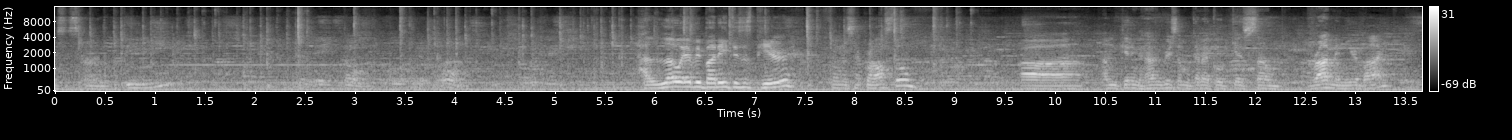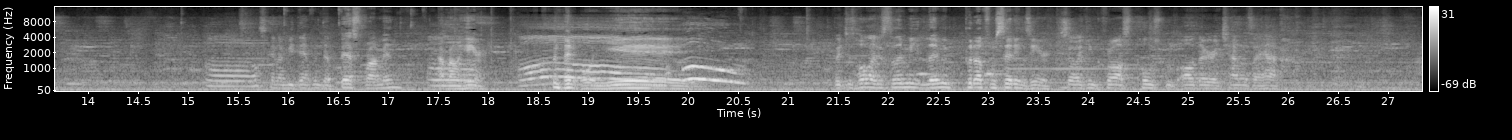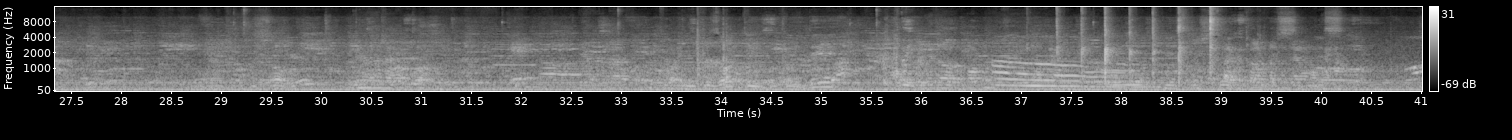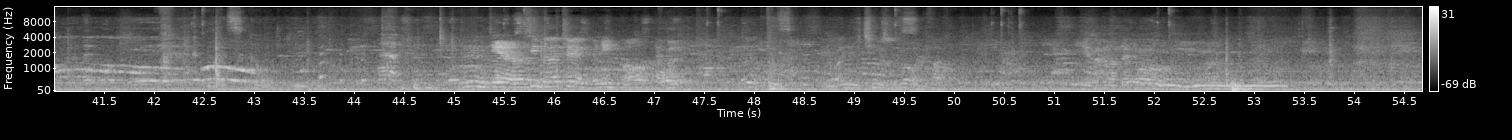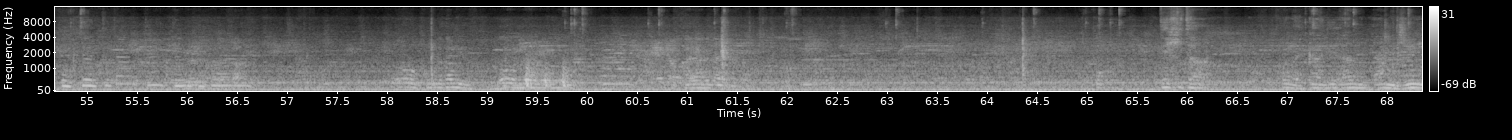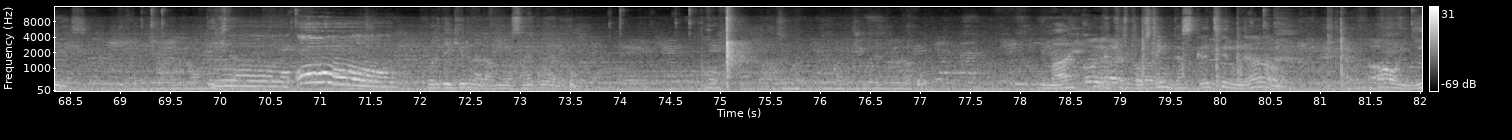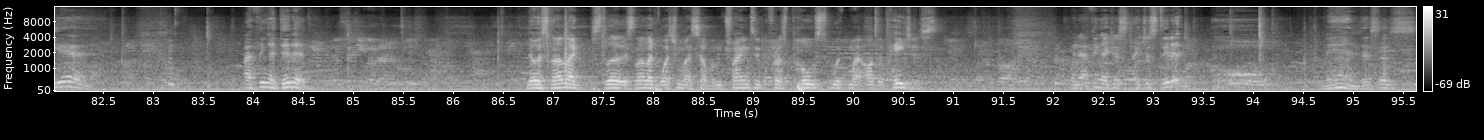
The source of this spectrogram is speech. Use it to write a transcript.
this is. Oh. Oh. Hello, everybody. This is Peter from the Sakura Hostel. Uh, I'm getting hungry, so I'm gonna go get some ramen nearby. Oh. It's gonna be definitely the best ramen around here. Oh. Oh, yeah. Woo. But just hold on, just let me let me put up some settings here so I can cross post with other channels I have. できた。Oh my god, I'm, I'm genius. できーた。おーおこれでいけるならもう最高やろ。Am I? Like for posting? That's good to know. Oh yeah. I think I did it. No, it's not like slow. It's not like watching myself. I'm trying to cross post with my other pages, and I think I just I just did it. Oh man, this is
